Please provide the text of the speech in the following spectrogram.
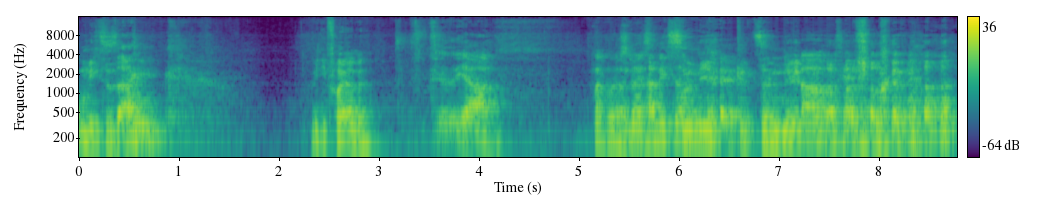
Um nicht zu sagen. Wie die Feuerwehr. Ja. Fuck, würdest du jetzt hat nicht sagen? Sunni halt gezündet. Ah, oder okay. was auch immer.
